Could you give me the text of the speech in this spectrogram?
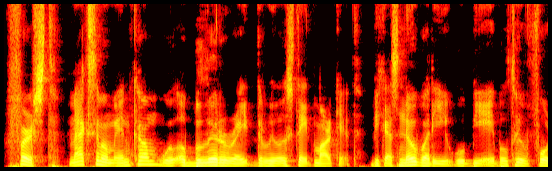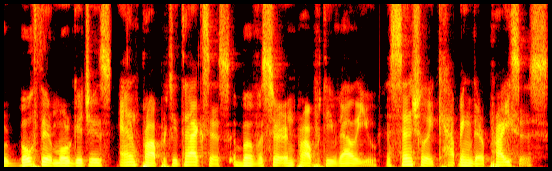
First, maximum income will obliterate the real estate market because nobody will be able to afford both their mortgages and property taxes above a certain property value, essentially capping their prices.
